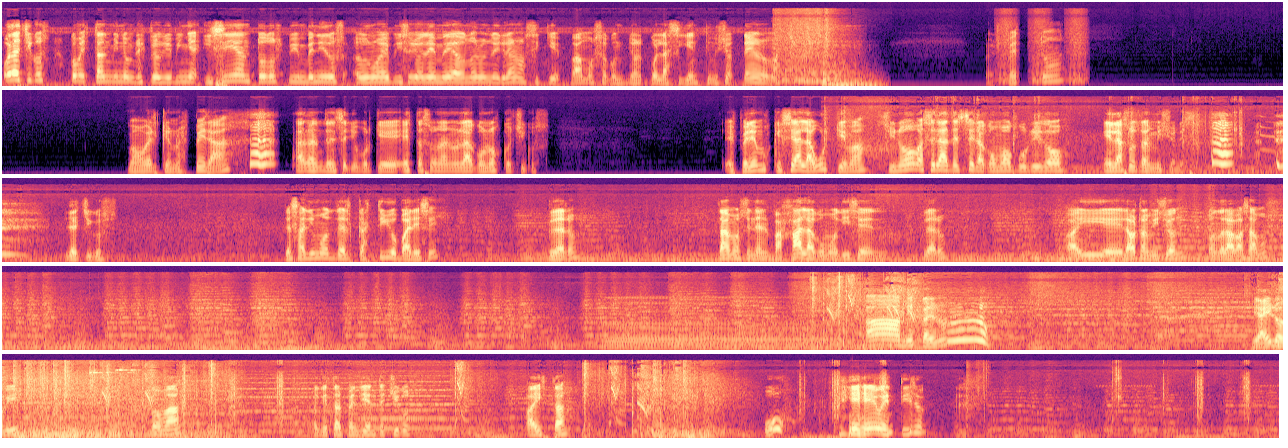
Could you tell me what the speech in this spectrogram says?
Hola chicos, ¿cómo están? Mi nombre es Claudio Piña y sean todos bienvenidos a un nuevo episodio de Media de Honor de Grano, así que vamos a continuar con la siguiente misión. Denlo más chicos. Perfecto. Vamos a ver qué nos espera. Hablando en serio, porque esta zona no la conozco chicos. Esperemos que sea la última, si no va a ser la tercera como ha ocurrido en las otras misiones. ya chicos, ya salimos del castillo, parece. Claro. Estamos en el Bajala, como dicen. Claro. Ahí eh, la otra misión, cuando la pasamos. Uh... Ah, mi escalera. Y ahí lo vi. Toma. Aquí está el pendiente, chicos. Ahí está. ¡Uh! ¡Buen tiro!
